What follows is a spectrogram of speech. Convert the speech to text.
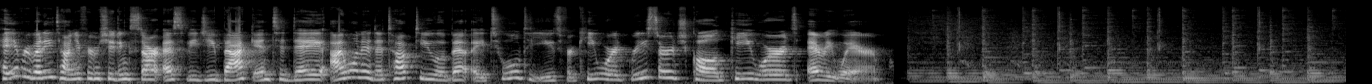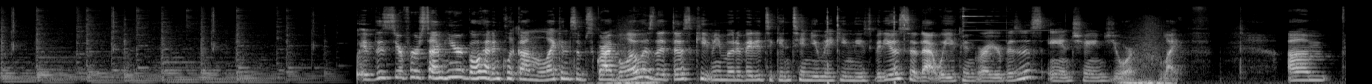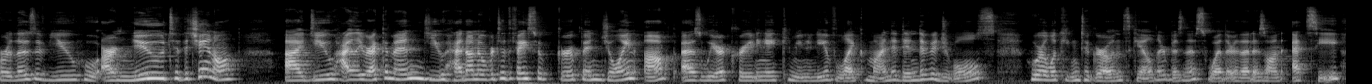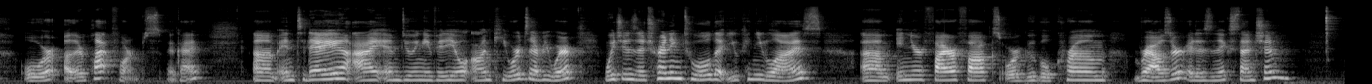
Hey everybody, Tanya from Shooting Star SVG back, and today I wanted to talk to you about a tool to use for keyword research called Keywords Everywhere. If this is your first time here, go ahead and click on like and subscribe below as that does keep me motivated to continue making these videos so that way you can grow your business and change your life. Um, for those of you who are new to the channel, I do highly recommend you head on over to the Facebook group and join up as we are creating a community of like minded individuals who are looking to grow and scale their business, whether that is on Etsy or other platforms. Okay. Um, and today I am doing a video on Keywords Everywhere, which is a trending tool that you can utilize um, in your Firefox or Google Chrome browser. It is an extension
